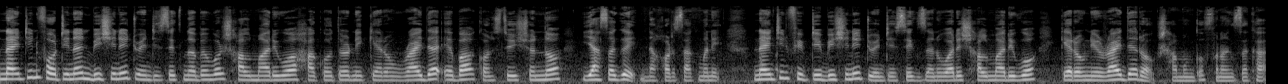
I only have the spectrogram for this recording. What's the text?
1949 bishini 26 November shalmariwa hakotor ni kerong raida eba constitution no yasagai na khorsakmani 1950 bishini 26 January shalmariwo kerong ni raida rok samangko phanangsakha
